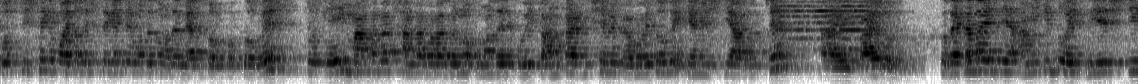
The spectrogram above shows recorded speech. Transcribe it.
ছত্রিশ থেকে পঁয়তাল্লিশ সেকেন্ডের মধ্যে তোমাদের ম্যাথ সলভ করতে হবে। তো এই মাথাটা ঠান্ডা করার জন্য তোমাদের ওই ট্রাম্প কার্ড হিসেবে ব্যবহৃত হবে কেমিস্ট্রি আর হচ্ছে বায়োলজি তো দেখা যায় যে আমি কিন্তু ওই জিএসটি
